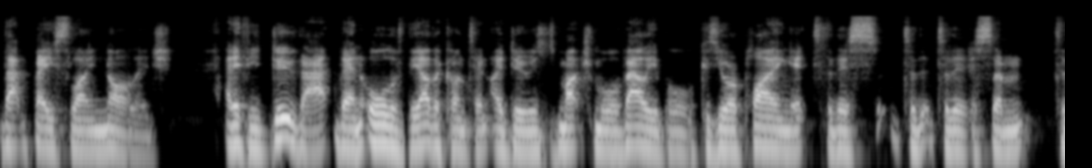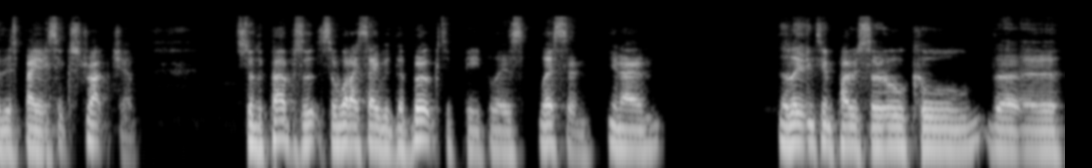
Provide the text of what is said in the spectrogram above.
that baseline knowledge. And if you do that, then all of the other content I do is much more valuable because you're applying it to this, to, the, to this, um, to this basic structure. So the purpose of, so what I say with the book to people is listen, you know, the LinkedIn posts are all cool. The,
